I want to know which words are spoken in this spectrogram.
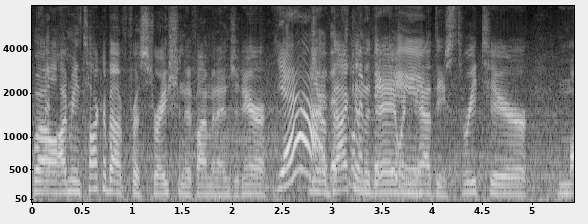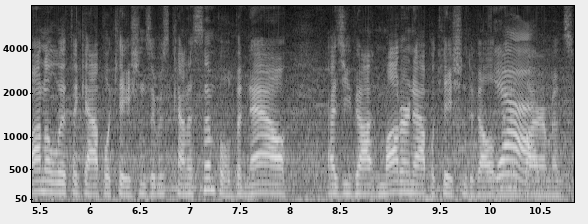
well, I mean, talk about frustration if I'm an engineer. Yeah, you know, back in the day when you had these three-tier monolithic applications, it was kind of simple. But now, as you've got modern application development yeah. environments,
